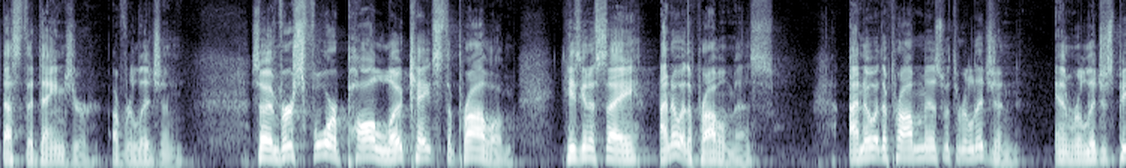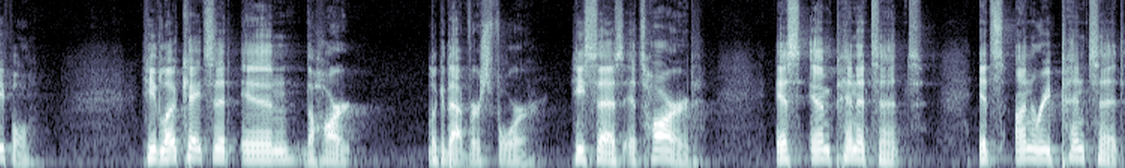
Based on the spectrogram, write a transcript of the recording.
That's the danger of religion. So in verse 4, Paul locates the problem. He's going to say, I know what the problem is. I know what the problem is with religion and religious people. He locates it in the heart. Look at that, verse 4. He says, It's hard, it's impenitent, it's unrepentant.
